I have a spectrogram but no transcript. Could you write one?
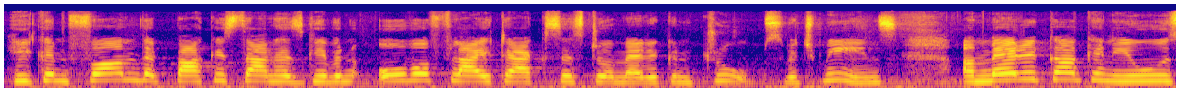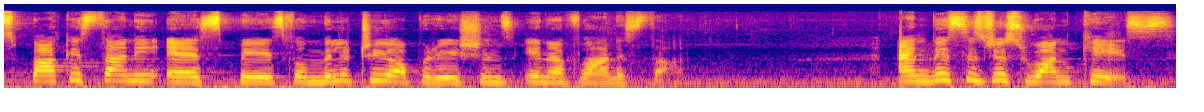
He confirmed that Pakistan has given overflight access to American troops, which means America can use Pakistani airspace for military operations in Afghanistan. And this is just one case.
